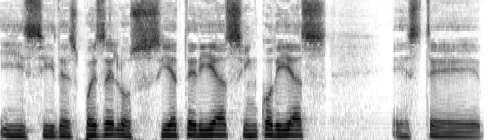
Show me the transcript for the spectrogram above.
Y si después de los siete días, cinco días, este,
